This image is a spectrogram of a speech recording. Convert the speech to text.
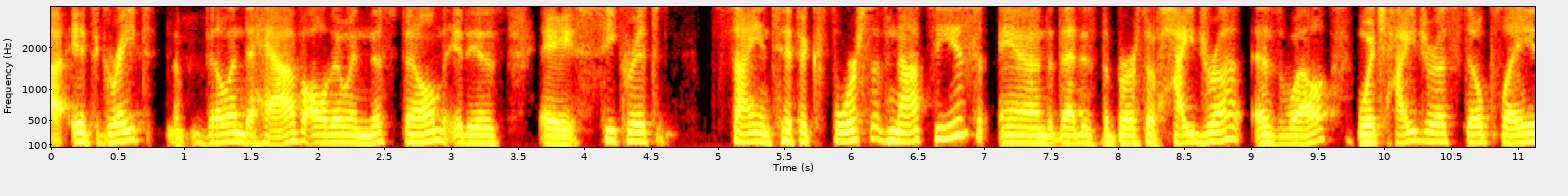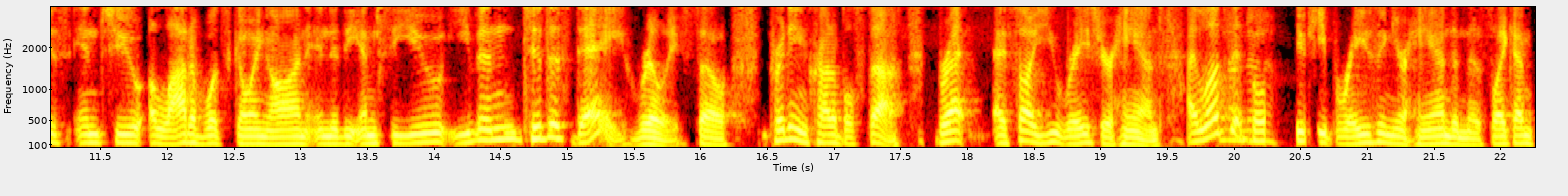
uh, it's great villain to have. Although in this film, it is a secret scientific force of Nazis, and that is the birth of Hydra as well, which Hydra still plays into a lot of what's going on into the MCU even to this day, really. So pretty incredible stuff. Brett, I saw you raise your hand. I love No, that no, both no. you keep raising your hand in this. Like I'm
